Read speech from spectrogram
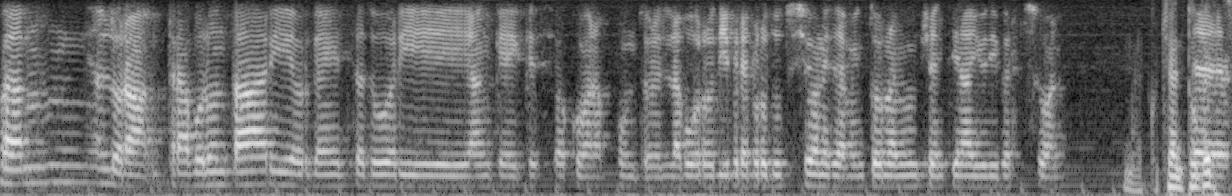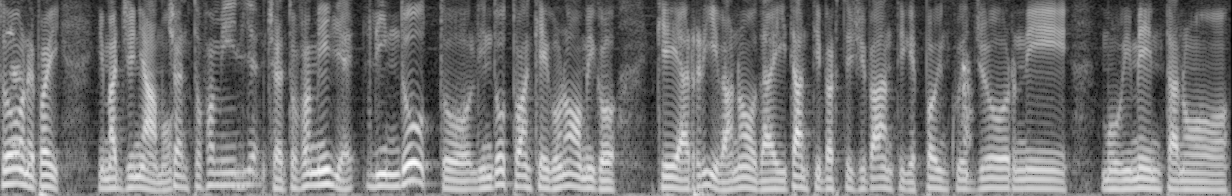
Ehm, allora, tra volontari e organizzatori anche che si occupano appunto del lavoro di preproduzione siamo intorno ad un centinaio di persone. ecco, 100 Eh, persone, poi immaginiamo 100 famiglie. 100 famiglie, l'indotto, l'indotto anche economico che arriva no, dai tanti partecipanti che poi in quei giorni movimentano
